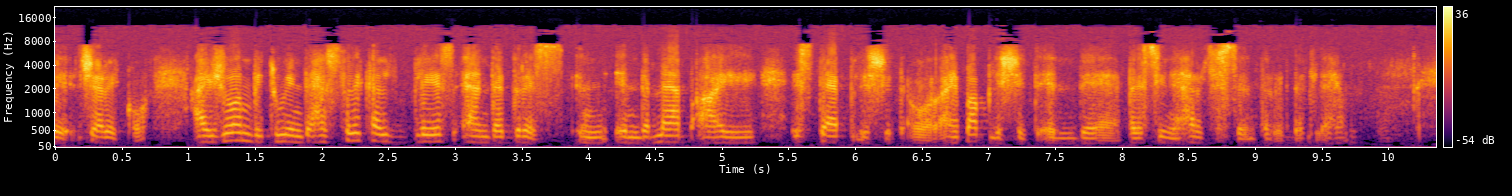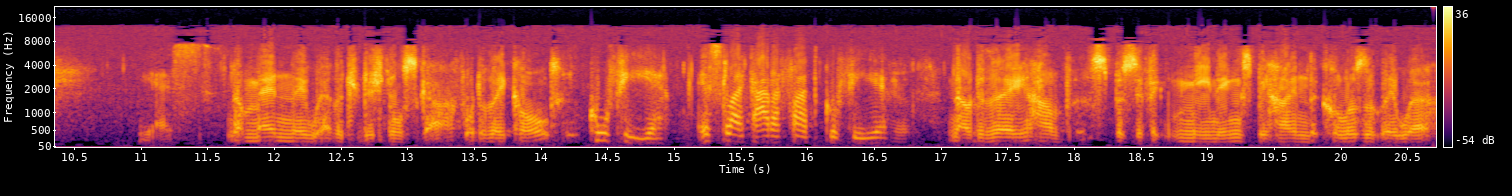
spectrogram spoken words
uh, Jericho. I join between the historical place and the dress. In, in the map I establish it or I publish it in the Palestinian Heritage Center in Bethlehem. Yes. Now, men, they wear the traditional scarf. What are they called? Kufiya. It's like Arafat kufiya. Yeah. Now, do they have specific meanings behind the colors that they wear?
